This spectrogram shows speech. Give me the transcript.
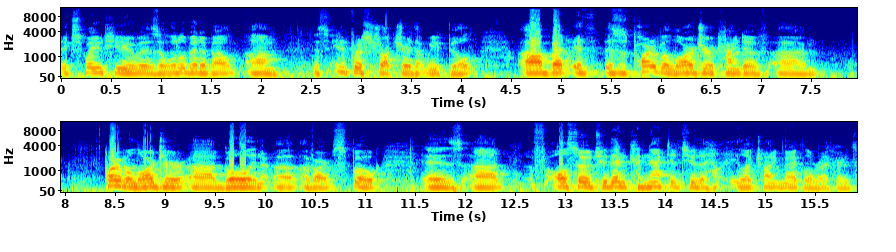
explained to you is a little bit about um, this infrastructure that we've built, uh, but this is part of a larger kind of um, part of a larger uh, goal in, uh, of our spoke is also to then connect it to the electronic medical records.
